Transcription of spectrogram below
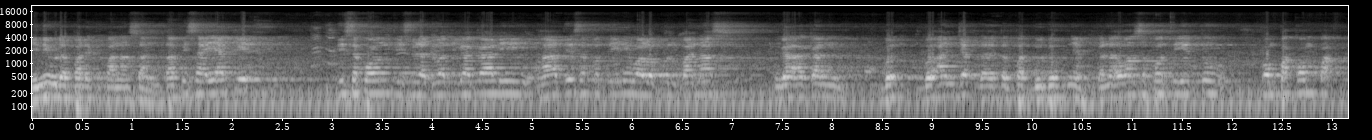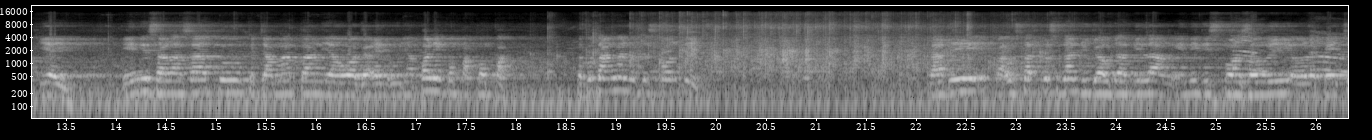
ini udah pada kepanasan. Tapi saya yakin di Seponti sudah dua tiga kali hadir seperti ini walaupun panas nggak akan ber beranjak dari tempat duduknya. Karena orang seperti itu kompak-kompak kiai. Ini salah satu kecamatan yang warga NU nya paling kompak-kompak. Tepuk tangan untuk Sponti tadi Pak Ustadz Kusnan juga udah bilang ini disponsori oleh PC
